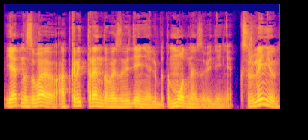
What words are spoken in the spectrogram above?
Я это называю открыть трендовое заведение, либо там модное заведение. К сожалению,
